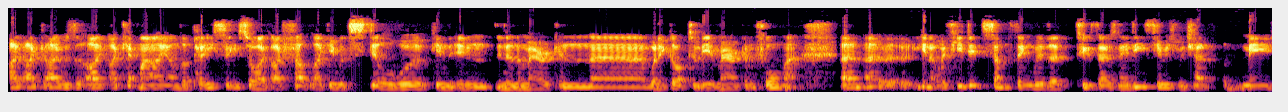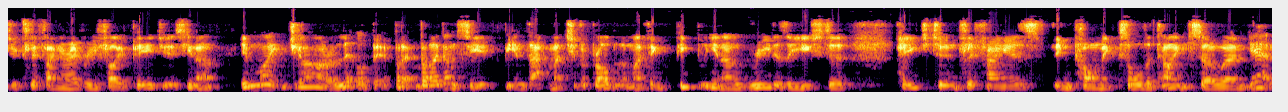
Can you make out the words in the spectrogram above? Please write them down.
I, I, I was, I, I, kept my eye on the pacing, so I, felt like it would still work in, in, in an American, uh, when it got to the American format. Um, uh, you know, if you did something with a 2000 AD series which had a major cliffhanger every five pages, you know, it might jar a little bit, but but I don't see it being that much of a problem. I think people, you know, readers are used to page turn cliffhangers in comics all the time. So um, yeah,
